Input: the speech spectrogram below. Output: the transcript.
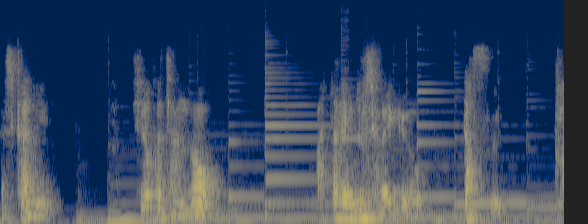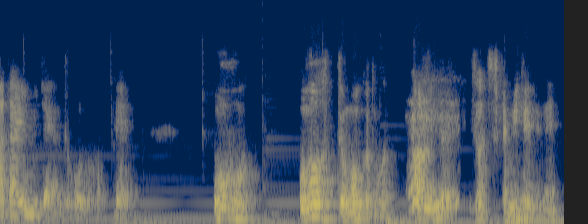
確かに、しおかちゃんの与えるじゃないけど、出す課題みたいなところがあって、おお、おおって思うこともあるんだよ。確かに見ててね。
